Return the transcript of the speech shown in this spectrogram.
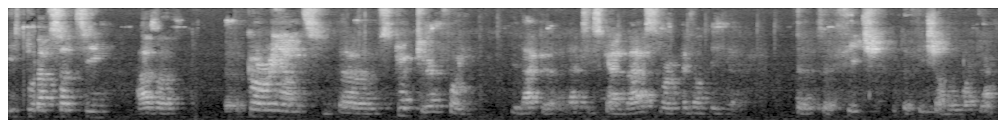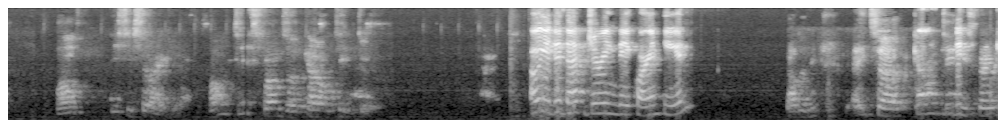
is to have something have a, a Korean uh, structure for you, like a, like this canvas representing uh, the, the fish, the fish on the water. And this is the idea. And it's from the quarantine too. Oh, you did that during the quarantine? Pardon me. It's uh, quarantine is very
